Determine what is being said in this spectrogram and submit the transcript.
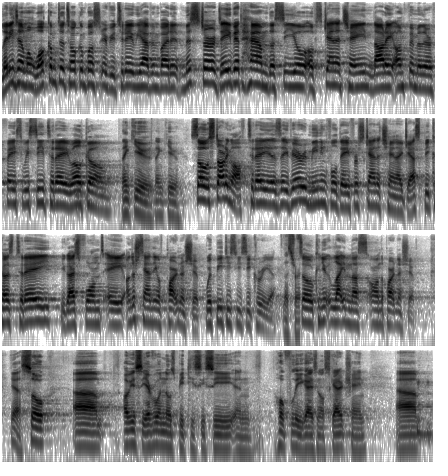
Ladies and gentlemen, welcome to Token Post interview. Today we have invited Mr. David Ham, the CEO of Scanetchain. Not a unfamiliar face we see today. Welcome. Thank you, thank you. So starting off, today is a very meaningful day for Scanetchain, I guess, because today you guys formed a understanding of partnership with BTCC Korea. That's right. So can you enlighten us on the partnership? Yeah, so um, obviously everyone knows BTCC and hopefully you guys know Scanetchain. Um,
